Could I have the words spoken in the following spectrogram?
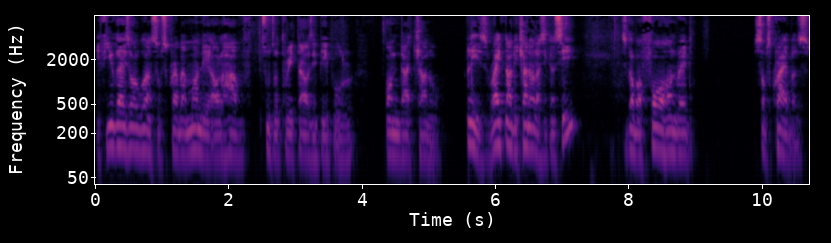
if you guys all go and subscribe by Monday, I'll have two to 3,000 people on that channel. Please, right now the channel, as you can see, it's got about 400 subscribers.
